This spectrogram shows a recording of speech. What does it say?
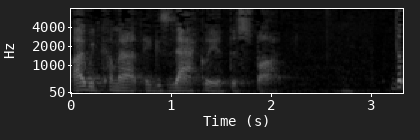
I would come out exactly at this spot. Uh,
